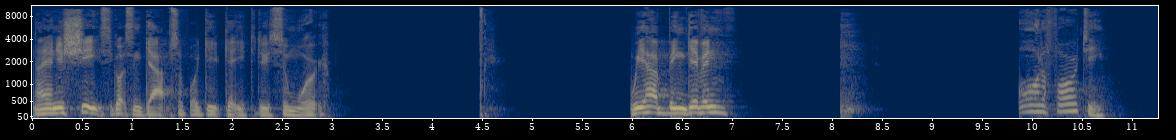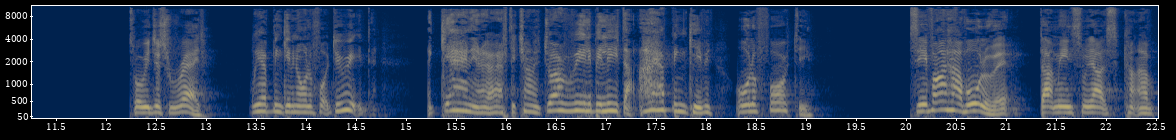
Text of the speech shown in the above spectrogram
Now, in your sheets, you've got some gaps. I'll get you to do some work. We have been given all authority. That's what we just read. We have been given all authority. Do you, Again, you know, I have to challenge. Do I really believe that? I have been given all authority. See, if I have all of it, that means somebody else can't have,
